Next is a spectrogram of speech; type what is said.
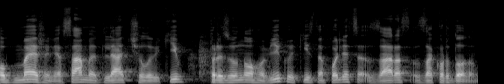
обмеження саме для чоловіків призовного віку, які знаходяться зараз за кордоном.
